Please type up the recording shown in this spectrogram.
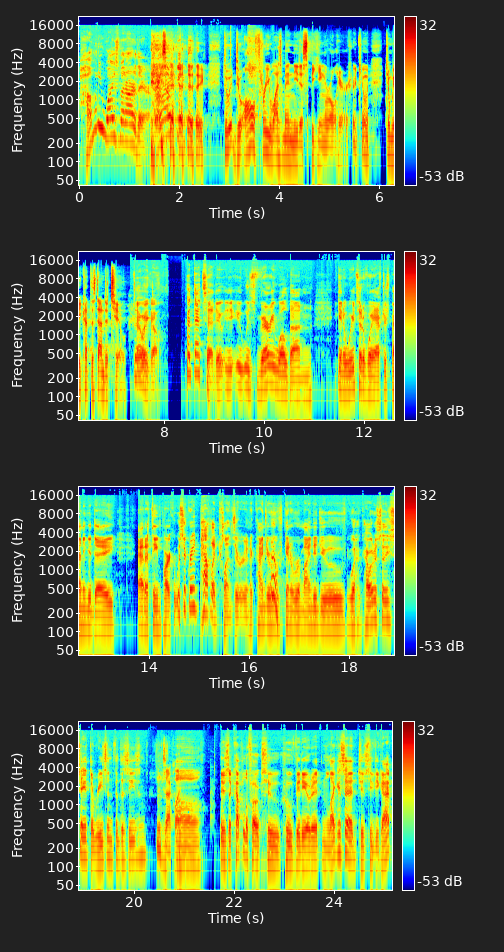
how many wise men are there? do do all three wise men need a speaking role here? Can we can we cut this down to two? There we go. But that's it. It, it was very well done in a weird sort of way. After spending a day at a theme park. It was a great palate cleanser, and it kind of yeah. you know reminded you of how does they say it? The reason for the season. Exactly. Uh, there's a couple of folks who who videoed it, and like I said, just if you got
